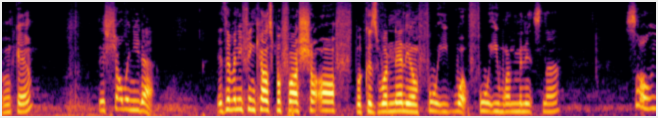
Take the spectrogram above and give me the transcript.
Okay? They're showing you that. Is there anything else before I shut off? Because we're nearly on 40, what, 41 minutes now? So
